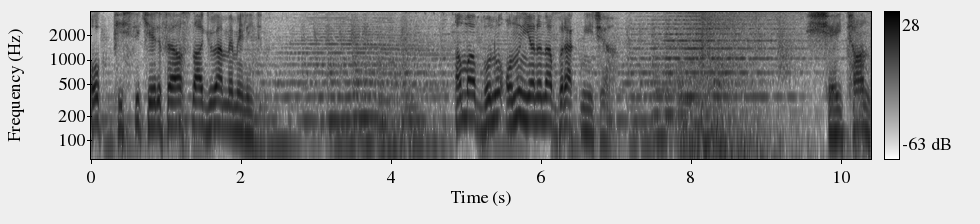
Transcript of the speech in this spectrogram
O pislik herife asla güvenmemeliydim. Ama bunu onun yanına bırakmayacağım. Şeytan,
